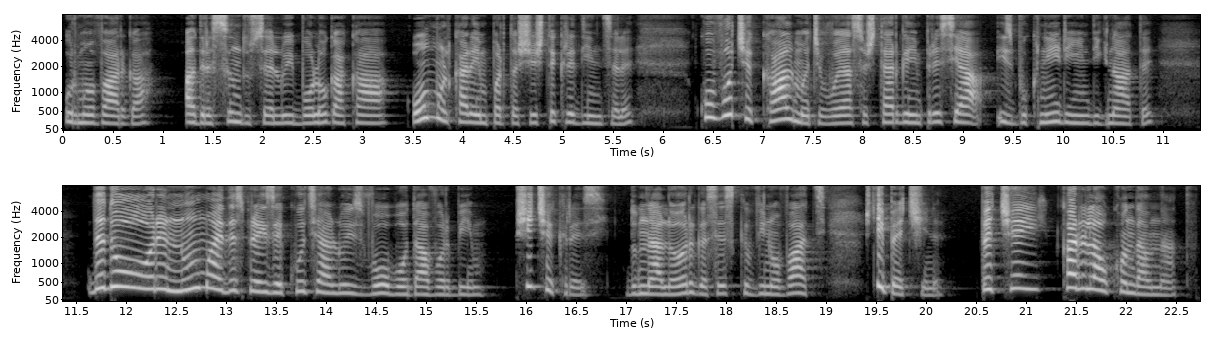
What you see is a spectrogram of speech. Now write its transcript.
urmă Varga, adresându-se lui Bologa ca omul care împărtășește credințele, cu o voce calmă ce voia să șteargă impresia izbucnirii indignate, de două ore numai despre execuția lui Zvoboda vorbim. Și ce crezi? Dumnealor găsesc vinovați. Știi pe cine? Pe cei care l-au condamnat.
